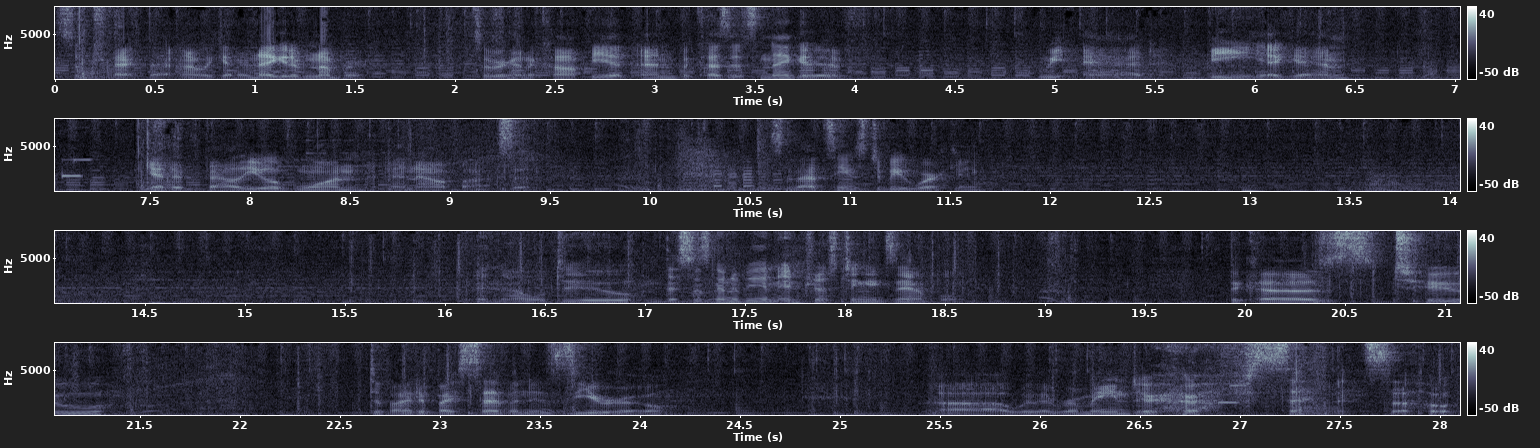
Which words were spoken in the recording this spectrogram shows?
subtract that, now we get a negative number. So we're going to copy it, and because it's negative, we add b again, get a value of 1, and outbox it. So that seems to be working. And now we'll do... This is going to be an interesting example. Because 2 divided by 7 is 0, uh, with a remainder of 7, so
